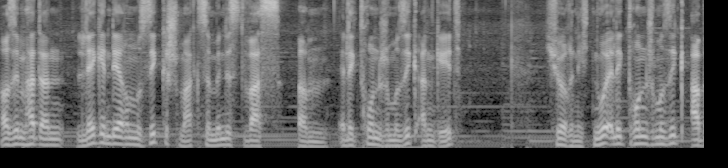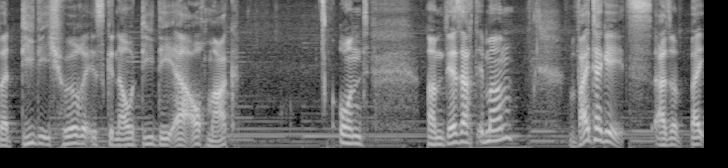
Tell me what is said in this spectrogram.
Außerdem hat er einen legendären Musikgeschmack, zumindest was ähm, elektronische Musik angeht. Ich höre nicht nur elektronische Musik, aber die, die ich höre, ist genau die, die er auch mag. Und ähm, der sagt immer, weiter geht's. Also bei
